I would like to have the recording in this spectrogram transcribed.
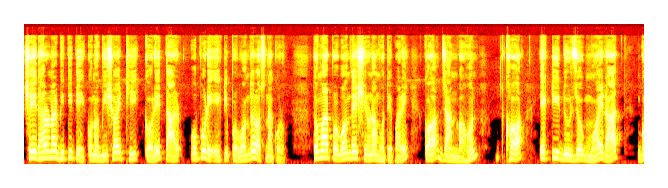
সেই ধারণার ভিত্তিতে কোনো বিষয় ঠিক করে তার ওপরে একটি প্রবন্ধ রচনা করো। তোমার প্রবন্ধের শিরোনাম হতে পারে ক, যানবাহন, খ, একটি দুর্যোগময় রাত, গ,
